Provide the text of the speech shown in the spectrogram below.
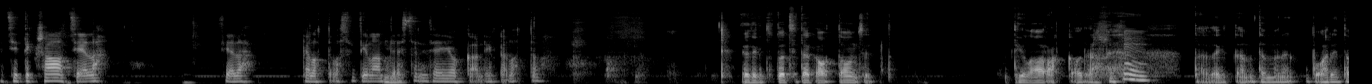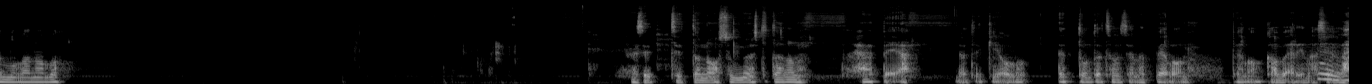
Että sitten kun sä oot siellä, siellä pelottavassa tilanteessa, mm. niin se ei olekaan niin pelottava. Jotenkin tuntuu, että sitä kautta on sitten tilaa rakkaudelle. Mm. Tai jotenkin tämmöinen pohdinta mulla on ollut. Ja sitten sit on noussut myös tota, on häpeä. Jotenkin ollut, että tuntuu, että se on siellä pelon, pelon kaverina mm. siellä.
